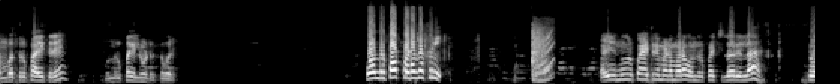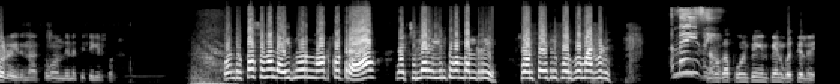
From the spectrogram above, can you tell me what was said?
ಎಂಬತ್ತು ರೂಪಾಯಿ ಐತ್ರಿ ಒಂದು ರೂಪಾಯಿ ಇಲ್ಲಿ ನೋಡ್ರಿ ತಗೋರಿ. ಒಂದ್ ರೂಪಾಯಿ ಕೊಡಬೇಕ್ರಿ. ಐನೂರು ರೂಪಾಯಿ ಐತ್ರಿ ಮೇಡಮ್ ಅವರ ಒಂದ್ ರೂಪಾಯಿ ಚಿಲ್ಲರ್ ಇಲ್ಲ. ತಗೊಳ್ರಿ ಇದನ್ನ ತಗೊಂಡಿನತಿ ಟಿಕೆಟ್ ಕೊಡ್ರಿ ಒಂದ್ ರೂಪಾಯಿ ಸಂಬಂಧ ಐದ್ನೂರ್ ನೋಟ್ ಕೊಟ್ರ ನಾ ಚಿಲ್ಲರ್ ಇಲ್ಲಿಂದ ತಗೊಂಬಲ್ರಿ. ಫೋನ್ ಪೇ ಐತ್ರಿ ಫೋನ್ ಪೇ ಮಾಡ್ಬಿಡ್ರಿ. ನಮಗ ಫೋನ್ ಪೇ ಇನ್ ಪೇ ಏನು ಗೊತ್ತಿಲ್ರಿ.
